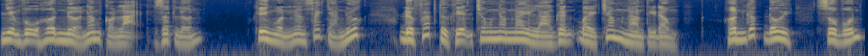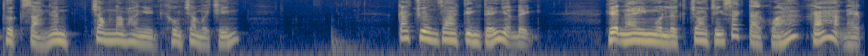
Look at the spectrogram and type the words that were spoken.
Nhiệm vụ hơn nửa năm còn lại rất lớn, khi nguồn ngân sách nhà nước được phép thực hiện trong năm nay là gần 700.000 tỷ đồng, hơn gấp đôi số vốn thực giải ngân trong năm 2019 các chuyên gia kinh tế nhận định, hiện nay nguồn lực cho chính sách tài khóa khá hạn hẹp.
